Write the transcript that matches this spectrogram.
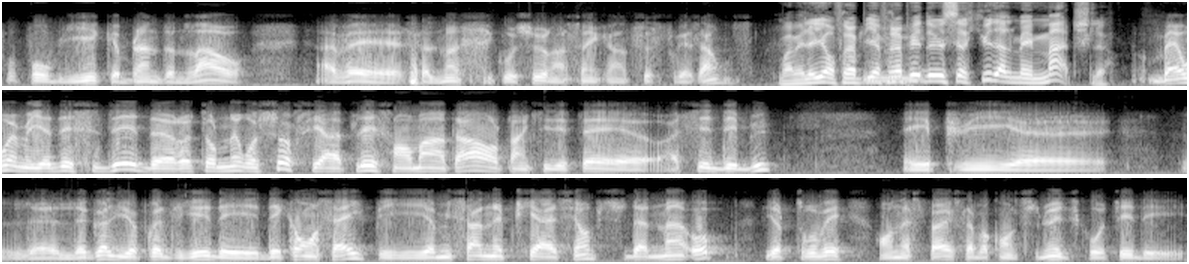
faut pas oublier que Brandon Lau avait seulement six coups sûrs en 56 présences. Ouais, mais là, ils ont frappé, il a frappé deux circuits dans le même match. Là. Ben oui, mais il a décidé de retourner aux sources. Il a appelé son mentor tant qu'il était euh, à ses débuts. Et puis, euh, le, le gars lui a prodigué des, des conseils, puis il a mis ça en application, puis soudainement, hop, il a retrouvé. On espère que ça va continuer du côté des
